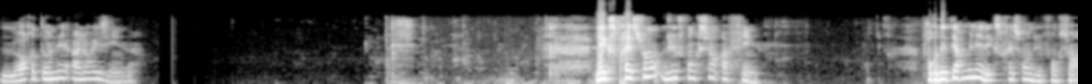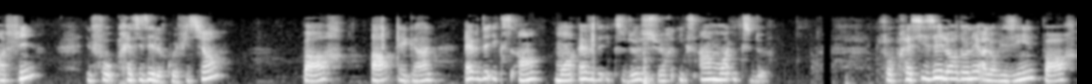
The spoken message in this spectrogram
l'ordonnée à l'origine. L'expression d'une fonction affine. Pour déterminer l'expression d'une fonction affine, il faut préciser le coefficient par a égale f de x1 moins f de x2 sur x1 moins x2. Il faut préciser l'ordonnée à l'origine par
